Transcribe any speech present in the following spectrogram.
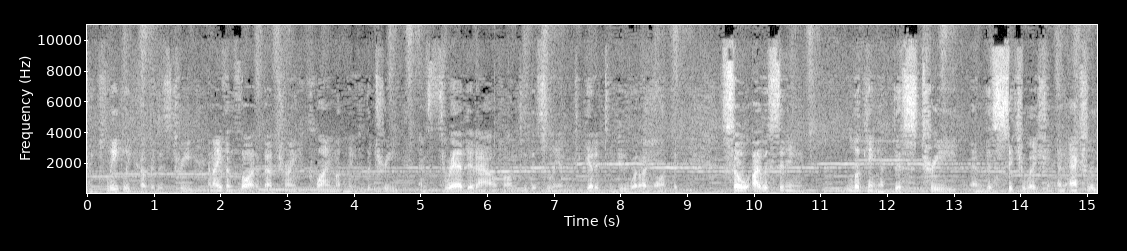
completely cover this tree. And I even thought about trying to climb up into the tree and thread it out onto this limb to get it to do what I wanted. So I was sitting looking at this tree and this situation and actually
